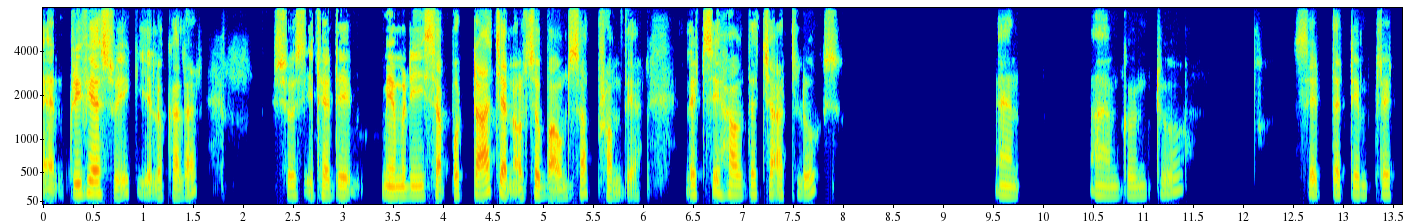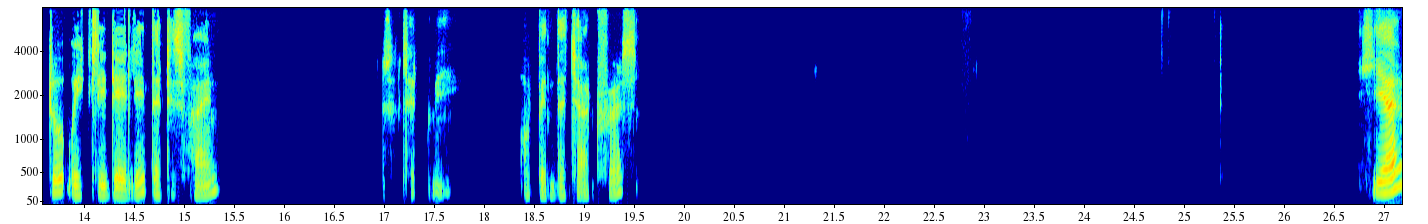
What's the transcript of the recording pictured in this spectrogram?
and previous week yellow color shows it had a memory support touch and also bounce up from there. Let's see how the chart looks. And I'm going to set the template to weekly daily, that is fine. So let me open the chart first. Here,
